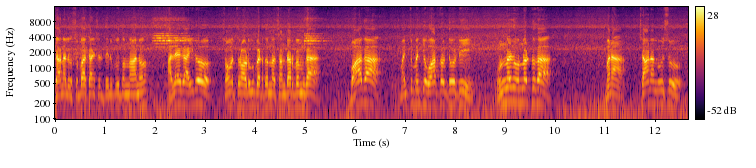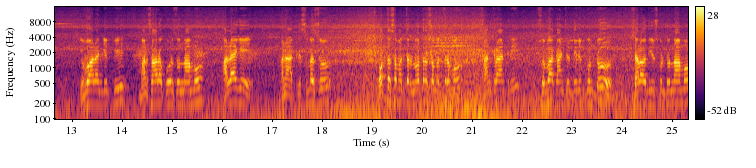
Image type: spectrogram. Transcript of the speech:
ఛానల్కు శుభాకాంక్షలు తెలుపుతున్నాను. అలాగే ఐదో సంవత్సరం అడుగు పెడుతున్న సందర్భంగా బాగా మంచి మంచి వార్తలతోటి ఉన్నది ఉన్నట్టుగా మన ఛానల్ న్యూస్ ఇవ్వాలని చెప్పి మనసారా కోరుతున్నాము. అలాగే మన క్రిస్మస్ కొత్త సంవత్సరం నూతన సంవత్సరము సంక్రాంతి శుభాకాంక్షలు తెలుపుకుంటూ సెలవు తీసుకుంటున్నాము.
